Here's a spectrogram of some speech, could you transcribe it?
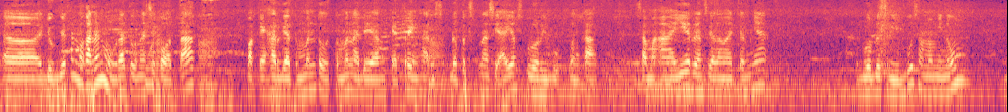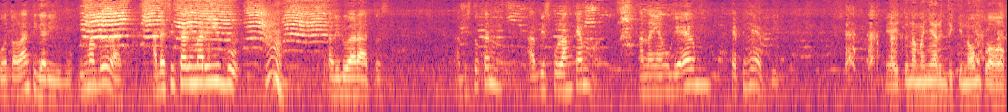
eh, Jogja kan makanan murah tuh nasi kotak Ah. pakai harga temen tuh temen ada yang catering harus dapat nasi ayam sepuluh ribu lengkap. Sama air dan segala macamnya dua belas ribu sama minum botolan tiga ribu lima belas ada sisa lima ribu. Hmm, kali dua ratus. Habis itu kan habis pulang camp anak yang UGM happy happy ya itu namanya rezeki nomplok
